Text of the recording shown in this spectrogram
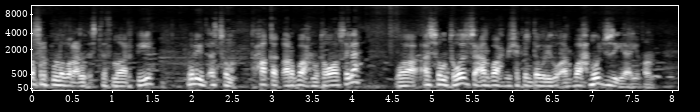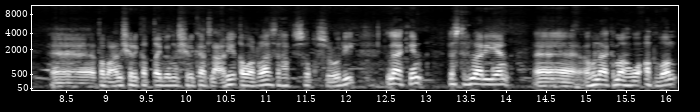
نصرف النظر عن الاستثمار فيه. نريد أسهم تحقق أرباح متواصلة وأسهم توزع أرباح بشكل دوري وأرباح مجزية أيضا. آه، طبعا شركة طيبة من الشركات العريقة والراسخة في السوق السعودي لكن استثماريا آه، هناك ما هو أفضل.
